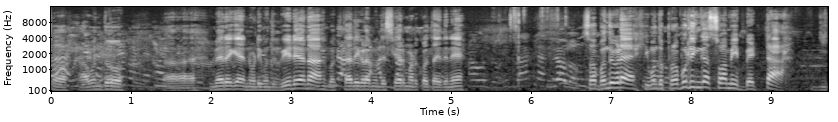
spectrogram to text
ಸೊ ಆ ಒಂದು ಮೇರೆಗೆ ನೋಡಿ ಒಂದು ವಿಡಿಯೋನ ಭಕ್ತಾದಿಗಳ ಮುಂದೆ ಶೇರ್ ಮಾಡ್ಕೊಳ್ತಾ ಇದ್ದೀನಿ. ಸೊ ಬಂಧುಗಳೇ, ಈ ಒಂದು ಪ್ರಭುಲಿಂಗ ಸ್ವಾಮಿ ಬೆಟ್ಟ ಈ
